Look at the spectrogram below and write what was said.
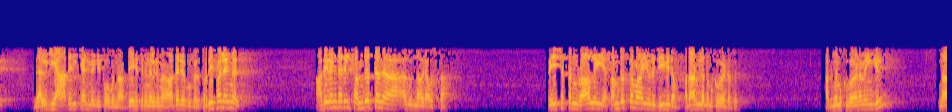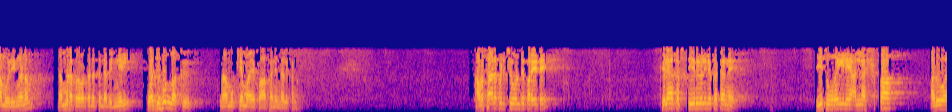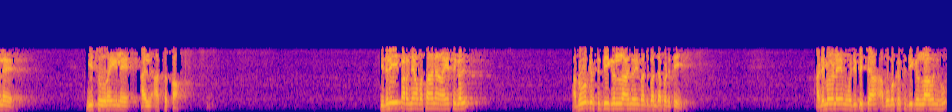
നൽകി ആദരിക്കാൻ വേണ്ടി പോകുന്ന അദ്ദേഹത്തിന് നൽകുന്ന ആദരവുകൾ പ്രതിഫലങ്ങൾ അത് കണ്ടതിൽ സംതൃപ്തനാകുന്ന ഒരവസ്ഥ. ഈശത്തൻ റാലിയ സംതൃപ്തമായ ഒരു ജീവിതം അതാണല്ലോ നമുക്ക് വേണ്ടത്. അത് നമുക്ക് വേണമെങ്കിൽ നാം ഒരുങ്ങണം. നമ്മുടെ പ്രവർത്തനത്തിന്റെ പിന്നിൽ വജുഹുള്ളക്ക് നാം മുഖ്യമായ പ്രാധാന്യം നൽകണം. അവസാന പിടിച്ചുകൊണ്ട് പറയട്ടെ. ചില തഫ്സീറുകളിലൊക്കെ തന്നെ ഈ സൂറയിലെ അൽ അഷ്ക അതുപോലെ ഈ സൂറയിലെ അൽ അത്തുക്ക ഇതിലെ ഈ പറഞ്ഞ അവസാന ആയത്തുകൾ അബൂബക്കർ സിദ്ദീഖുള്ളാനുമായി ബന്ധപ്പെടുത്തി. അടിമകളെ മോചിപ്പിച്ച അബൂബക്കർ സിദ്ദീഖുല്ലാഹുൻഹു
